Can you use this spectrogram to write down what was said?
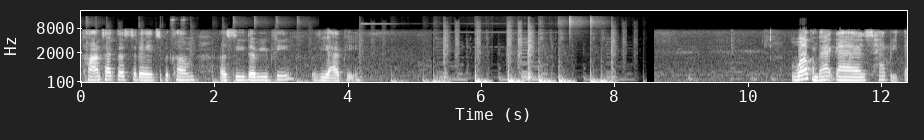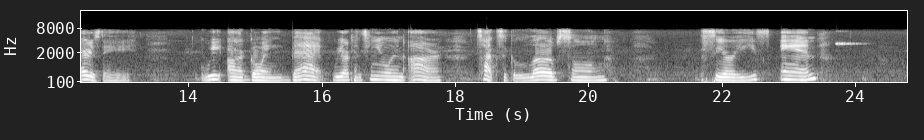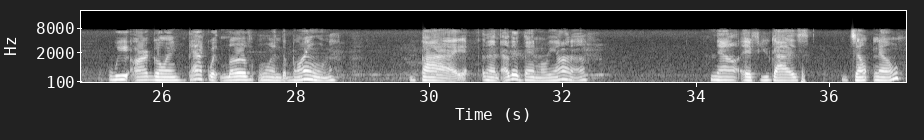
Contact us today to become a CWP VIP. Welcome back, guys. Happy Thursday. We are going back. We are continuing our toxic love song series and we are going back with Love on the Brain by none other than Rihanna. Now, if you guys don't know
